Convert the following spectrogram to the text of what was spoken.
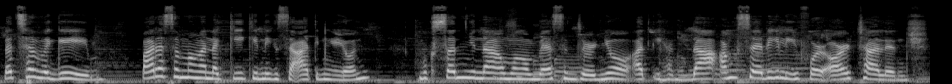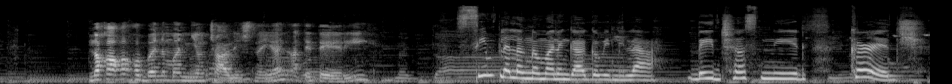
Let's have a game. Para sa mga nagkikinig sa atin ngayon, buksan nyo na ang mga messenger nyo at ihanda ang sarili for our challenge. Nakakakaba naman yung challenge na yan, Ate Terry. Simple lang naman ang gagawin nila. They just need courage,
